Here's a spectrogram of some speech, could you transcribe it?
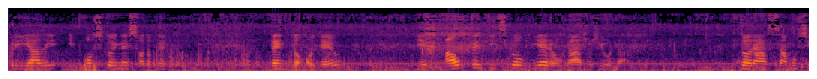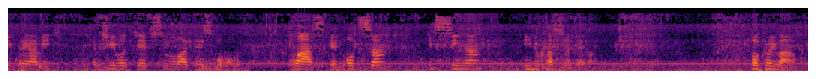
prijali i dôstojné svadobné ruchy. Tento odev je autentickou vierou nášho života, ktorá sa musí prejaviť v živote v súlade s Bohom. V láske Otca i Syna i Ducha Svetého. Pokoj vám.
